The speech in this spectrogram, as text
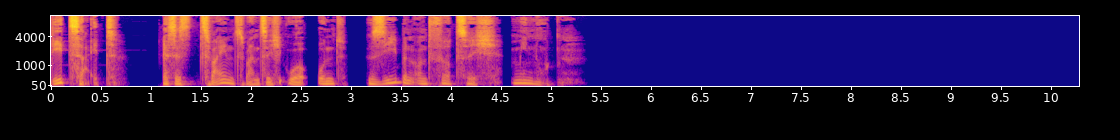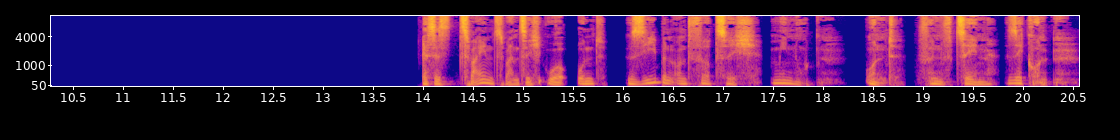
Die Zeit. Es ist zweiundzwanzig Uhr und siebenundvierzig Minuten. Es ist zweiundzwanzig Uhr und siebenundvierzig Minuten und fünfzehn Sekunden.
